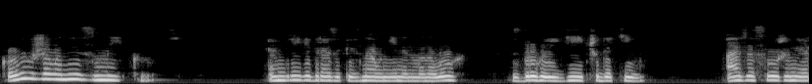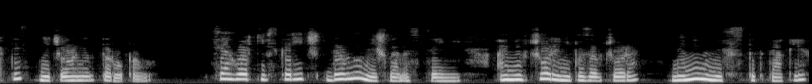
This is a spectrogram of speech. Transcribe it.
Коли вже вони зникнуть? Андрій відразу пізнав Нінен монолог з другої дії чудаків, а заслужений артист нічого не второпав. Ця горківська річ давно не йшла на сцені, ані вчора, ні позавчора на німених спектаклях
